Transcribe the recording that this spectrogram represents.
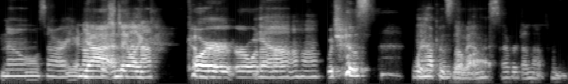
no, sorry, you're not. yeah, and they Christian like enough," convert or, whatever, Yeah, uh-huh. which is weird happens no man's ever done that for me.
